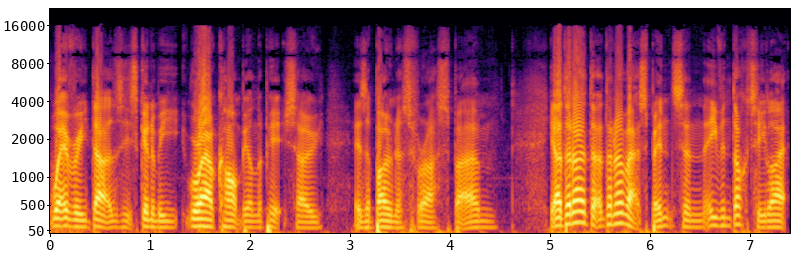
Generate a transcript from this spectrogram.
Whatever he does, it's going to be Royal can't be on the pitch, so it's a bonus for us. But um, yeah, I don't know. I don't know about Spence and even Doherty. Like,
